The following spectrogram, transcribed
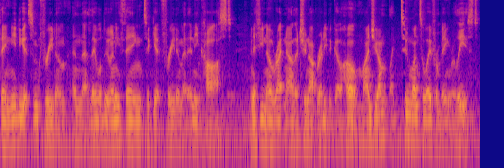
they need to get some freedom, and that they will do anything to get freedom at any cost." And if you know right now that you're not ready to go home, mind you, I'm like two months away from being released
